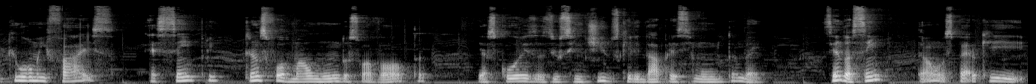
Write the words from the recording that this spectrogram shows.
O que o homem faz é sempre transformar o mundo à sua volta e as coisas e os sentidos que ele dá para esse mundo também. Sendo assim, então espero que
